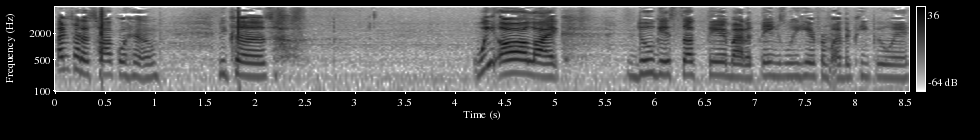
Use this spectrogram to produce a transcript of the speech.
I just had a talk with him because we all like do get sucked in by the things we hear from other people and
